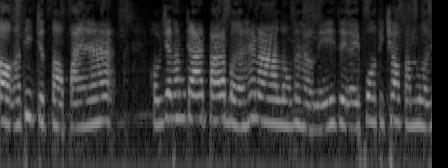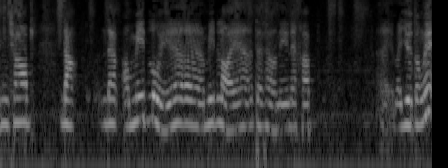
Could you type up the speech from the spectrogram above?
ต่อกันที่จุดต่อไปนะฮะ ผมจะทำการปาระเบิดให้มาลงแถวๆนี้สิไอ้พวกที่ชอบตำรวจที่ชอบ ดักดักเอามีดหลุยเออมีดหลอยฮะแต่แถวนี้นะครับมาอยู่ตรงนี้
